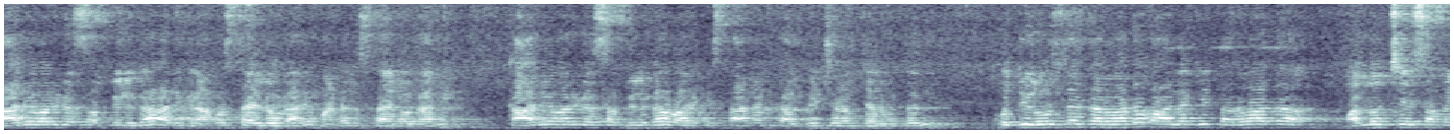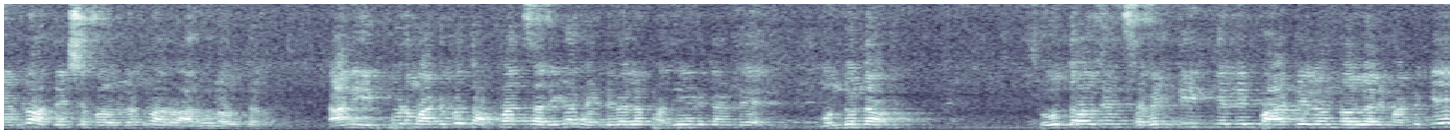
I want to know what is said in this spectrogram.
కార్యవర్గ సభ్యులుగా అది గ్రామ స్థాయిలో కానీ మండల స్థాయిలో కానీ కార్యవర్గ సభ్యులుగా వారికి స్థానం కల్పించడం జరుగుతుంది. కొద్ది రోజుల తర్వాత వాళ్ళకి తర్వాత మళ్ళొచ్చే సమయంలో అధ్యక్ష పదవులకు వారు అర్హులు అవుతారు కానీ ఇప్పుడు మటుకు తప్పనిసరిగా రెండు వేల పదిహేడు కంటే ముందున్న టూ థౌజండ్ సెవెంటీన్కి వెళ్ళి పార్టీలో ఉన్న వాళ్ళని మటుకే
